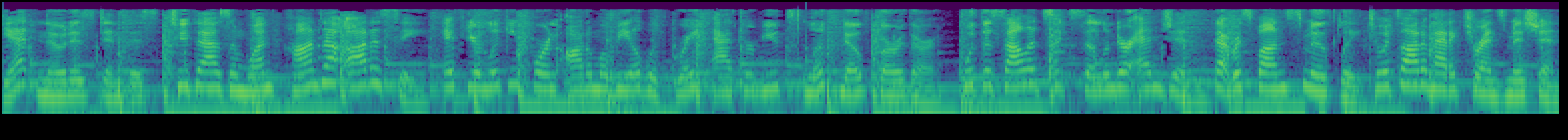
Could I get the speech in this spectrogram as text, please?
Get noticed in this 2001 Honda Odyssey. If you're looking for an automobile with great attributes, look no further. With a solid six-cylinder engine that responds smoothly to its automatic transmission,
